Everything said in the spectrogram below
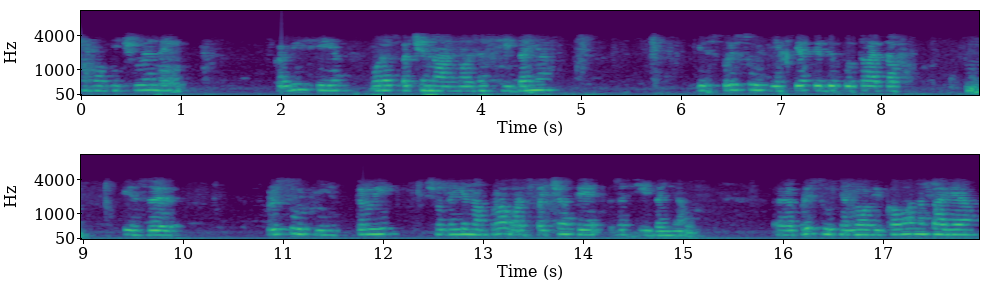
Шановні члени комісії, ми розпочинаємо засідання. Із присутніх п'яти депутатів із присутні три, що дає нам право розпочати засідання. Е, Присутня Новікова Наталія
